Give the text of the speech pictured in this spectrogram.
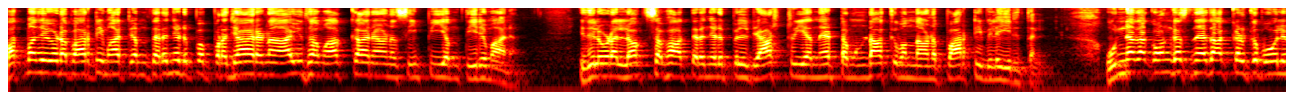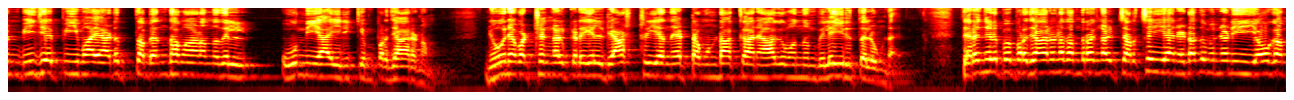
പത്മജയുടെ പാർട്ടി മാറ്റം തെരഞ്ഞെടുപ്പ് പ്രചാരണ ആയുധമാക്കാനാണ് സി തീരുമാനം. ഇതിലൂടെ ലോക്സഭാ തെരഞ്ഞെടുപ്പിൽ രാഷ്ട്രീയ നേട്ടമുണ്ടാക്കുമെന്നാണ് പാർട്ടി വിലയിരുത്തൽ. ഉന്നത കോൺഗ്രസ് നേതാക്കൾക്ക് പോലും ബി ജെ പിയുമായി അടുത്ത ബന്ധമാണെന്നതിൽ ഊന്നിയായിരിക്കും പ്രചാരണം. ന്യൂനപക്ഷങ്ങൾക്കിടയിൽ രാഷ്ട്രീയ നേട്ടമുണ്ടാക്കാനാകുമെന്നും വിലയിരുത്തലുണ്ട്. തെരഞ്ഞെടുപ്പ് പ്രചാരണ തന്ത്രങ്ങൾ ചർച്ച ചെയ്യാൻ ഇടതുമുന്നണി യോഗം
